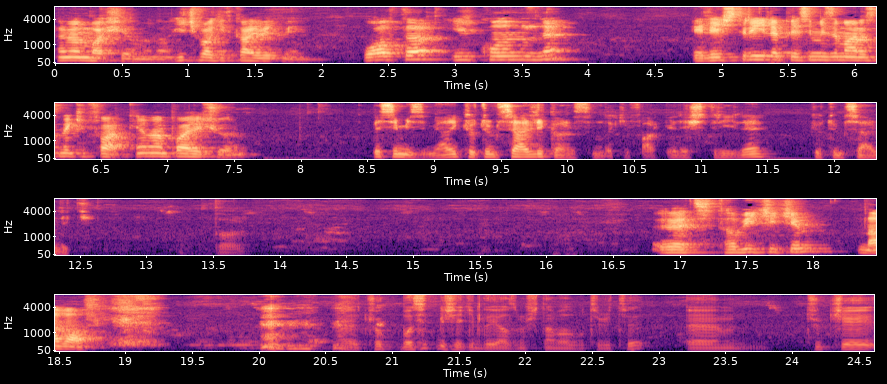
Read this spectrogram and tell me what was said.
Hemen başlayalım o zaman. Hiç vakit kaybetmeyelim. Bu hafta ilk konumuz ne? Eleştiri ile pesimizm arasındaki fark. Hemen paylaşıyorum. Pesimizm yani kötümserlik arasındaki fark. Eleştiriyle kötümserlik. Doğru. Evet. Tabii ki kim? Naval. Evet, çok basit bir şekilde yazmış Naval bu tweet'i. Ee, Türkçe'ye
